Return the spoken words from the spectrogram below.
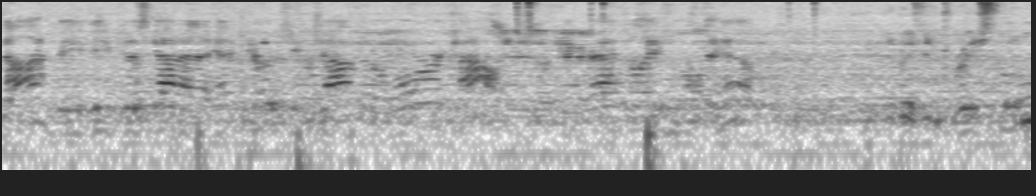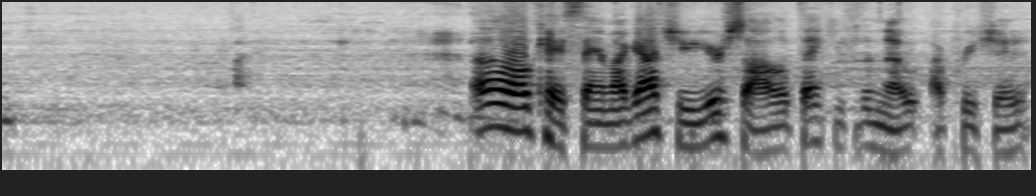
Don Beebe just got a head coaching job at Aurora College, so congratulations to him. Oh, okay, Sam. I got you. You're solid. Thank you for the note. I appreciate it.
